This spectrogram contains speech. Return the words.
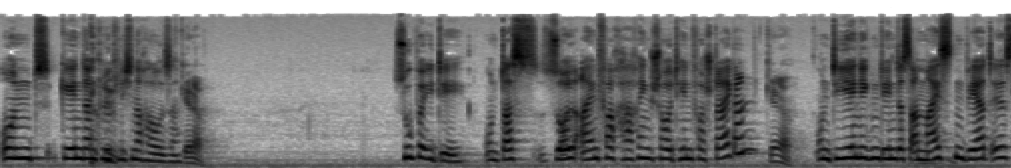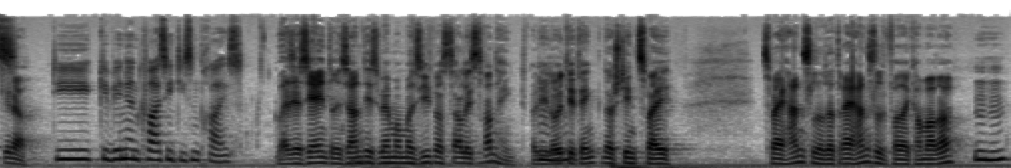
Und gehen dann glücklich nach Hause. Genau. Super Idee. Und das soll einfach Haching schaut hin versteigern. Genau. Und diejenigen, denen das am meisten wert ist, genau. die gewinnen quasi diesen Preis. Was ja sehr interessant ist, wenn man mal sieht, was da alles dranhängt. Weil die mhm. Leute denken, da stehen zwei, zwei Hansel oder drei Hansel vor der Kamera. Mhm.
